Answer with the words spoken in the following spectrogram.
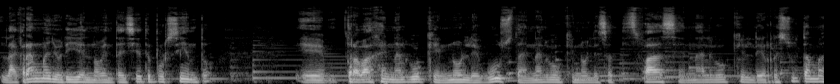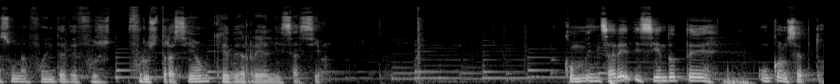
la gran mayoría, el 97%, eh, trabaja en algo que no le gusta, en algo que no le satisface, en algo que le resulta más una fuente de frustración que de realización. Comenzaré diciéndote un concepto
